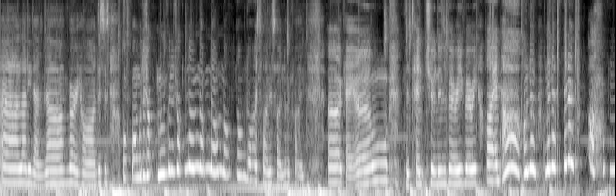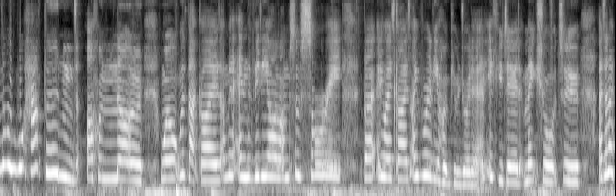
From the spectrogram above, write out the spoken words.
Uh, la di da da. Very hard. This is. Oh, I'm gonna drop. I'm gonna drop. No, no, no, no, no, no. It's fine. It's fine. I'm fine. Uh, okay. Oh, the tension is very, very high. And oh no, no, no, no, no. Oh no! What happened? Oh no. Well, with that, guys, I'm gonna end the video. I'm so sorry. But anyways, guys, I really hope you enjoyed it. And if you did, make sure to, I don't know,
